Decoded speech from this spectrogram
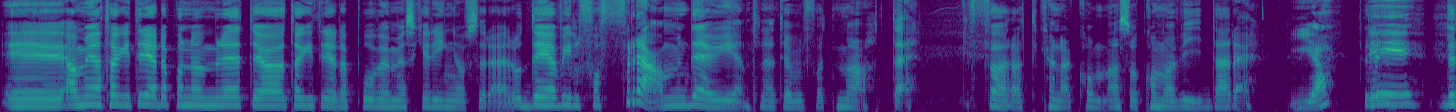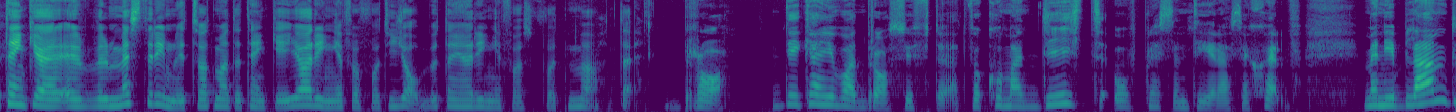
Eh, ja, men jag har tagit reda på numret, jag har tagit reda på vem jag ska ringa och sådär. Och det jag vill få fram det är ju egentligen att jag vill få ett möte. För att kunna kom, alltså komma vidare. Ja. Det... det, det tänker jag är väl mest rimligt så att man inte tänker jag ringer för att få ett jobb utan jag ringer för att få ett möte. Bra. Det kan ju vara ett bra syfte att få komma dit och presentera sig själv. Men ibland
